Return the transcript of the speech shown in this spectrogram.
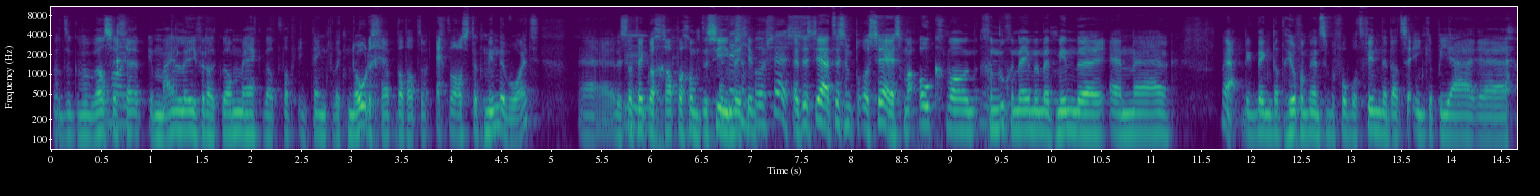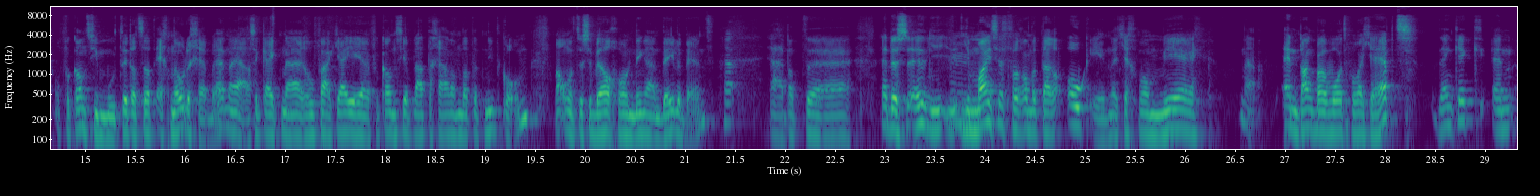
Want ik wil wel zeggen, in mijn leven dat ik wel merk dat wat ik denk dat ik nodig heb, dat dat echt wel een stuk minder wordt. Eh, dus dat vind ik wel grappig om te zien. het is dat een je, proces. het, is, ja, het is een proces, maar ook gewoon genoegen nemen met minder. En eh, nou ja, ik denk dat heel veel mensen bijvoorbeeld vinden dat ze één keer per jaar eh, op vakantie moeten, dat ze dat echt nodig hebben. Nou ja, als ik kijk naar hoe vaak jij je vakantie hebt laten gaan omdat het niet kon, maar ondertussen wel gewoon dingen aan het delen bent. Ja. Ja, dat, eh, dus eh, je, je mindset verandert daar ook in. Dat je gewoon meer nou, en dankbaar wordt voor wat je hebt, denk ik. En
